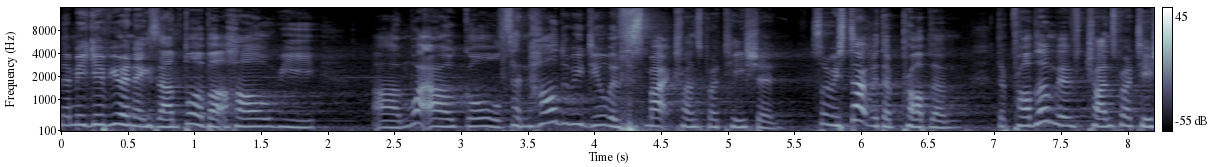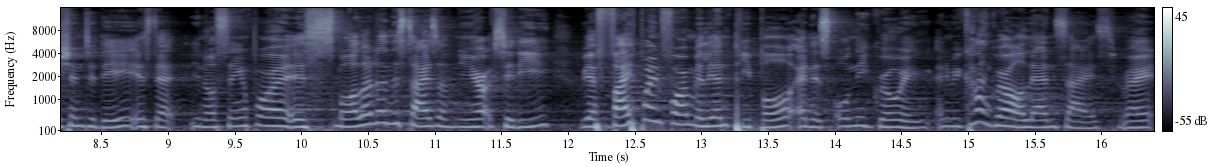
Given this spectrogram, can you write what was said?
Let me give you an example about how we, um, what our goals and how do we deal with smart transportation. So we start with the problem. The problem with transportation today is that you know Singapore is smaller than the size of New York City. We have 5.4 million people, and it's only growing, and we can't grow our land size, right?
